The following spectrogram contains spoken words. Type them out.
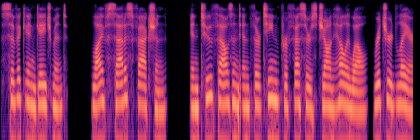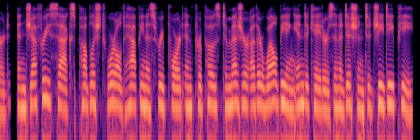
civic engagement, life satisfaction, in 2013 professors John Helliwell, Richard Layard, and Jeffrey Sachs published World Happiness Report and proposed to measure other well-being indicators in addition to GDP.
